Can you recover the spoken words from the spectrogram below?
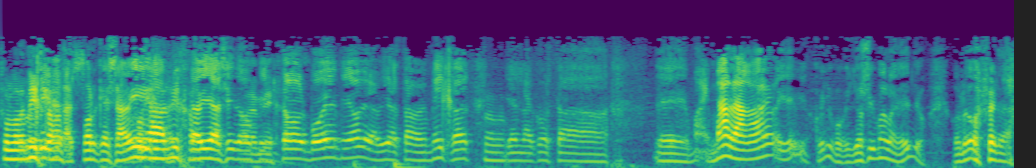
Por lo de Mijas. Porque sabía que había sido pintor bohemio y había estado en Mijas y en la costa en Málaga. Y, coño, porque yo soy malagueño. ¿O no? Es verdad.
